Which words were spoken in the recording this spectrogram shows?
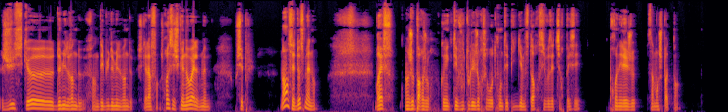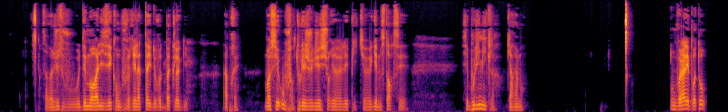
jusque 2022, enfin début 2022, jusqu'à la fin. Je crois que c'est jusque Noël même. Je sais plus. Non, c'est deux semaines. Hein. Bref, un jeu par jour. Connectez-vous tous les jours sur votre compte Epic Game Store si vous êtes sur PC. Prenez les jeux, ça mange pas de pain. Ça va juste vous démoraliser quand vous verrez la taille de votre backlog après. Moi, c'est ouf. Hein. Tous les jeux que j'ai sur euh, l'Epic euh, Game Store, c'est c'est boulimique là, carrément. Donc voilà les potos.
